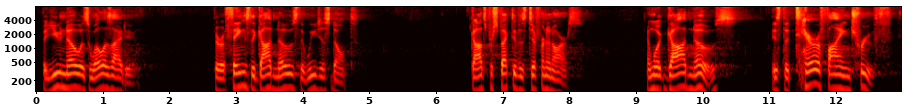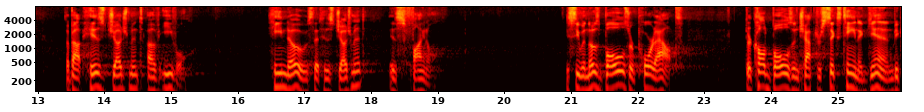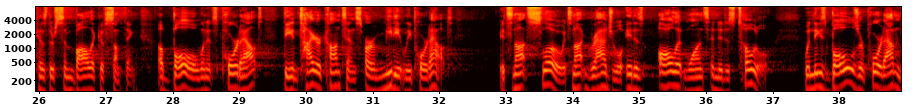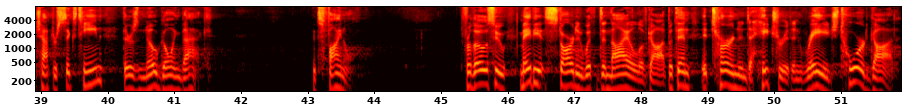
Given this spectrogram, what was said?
But you know as well as I do, there are things that God knows that we just don't. God's perspective is different than ours. And what God knows is the terrifying truth about his judgment of evil. He knows that his judgment is final. You see, when those bowls are poured out, they're called bowls in chapter 16 again because they're symbolic of something. A bowl, when it's poured out, the entire contents are immediately poured out. It's not slow, it's not gradual, it is all at once and it is total. When these bowls are poured out in chapter 16, there's no going back. It's final. For those who maybe it started with denial of God, but then it turned into hatred and rage toward God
